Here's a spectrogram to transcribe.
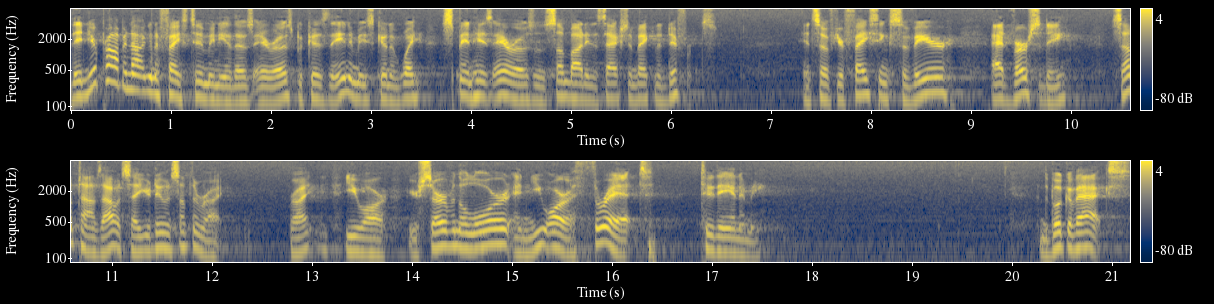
then you're probably not going to face too many of those arrows because the enemy's going to spin his arrows on somebody that's actually making a difference. And so if you're facing severe adversity, sometimes I would say you're doing something right. Right? You are you're serving the Lord and you are a threat to the enemy. In the book of Acts,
